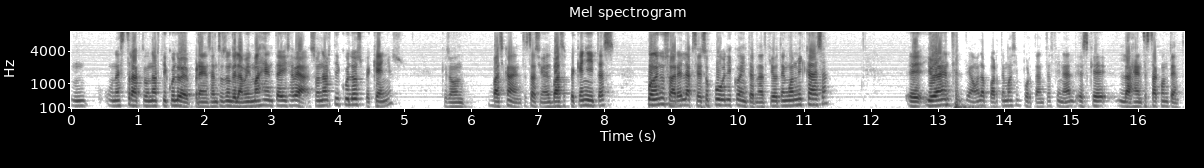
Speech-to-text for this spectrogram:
Un, un extracto, un artículo de prensa, entonces donde la misma gente dice, vea, son artículos pequeños, que son básicamente estaciones bases pequeñitas, pueden usar el acceso público de internet que yo tengo en mi casa, eh, y obviamente, digamos, la parte más importante al final es que la gente está contenta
